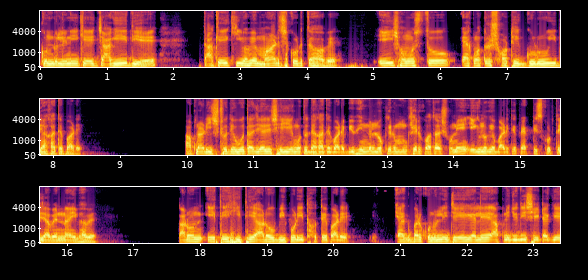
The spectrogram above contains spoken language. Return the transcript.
কুণ্ডলিনীকে জাগিয়ে দিয়ে তাকে কীভাবে মার্চ করতে হবে, এই সমস্ত একমাত্র সঠিক গুরুই দেখাতে পারে। আপনার ইষ্ট দেবতা যে আছে, সেই একমাত্র দেখাতে পারে। বিভিন্ন লোকের মুখের কথা শুনে এগুলোকে বাড়িতে প্র্যাকটিস করতে যাবেন না এইভাবে। কারণ এতে হিতে আরও বিপরীত হতে পারে। একবার কুণ্ডলিনী জেগে গেলে আপনি যদি সেইটাকে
